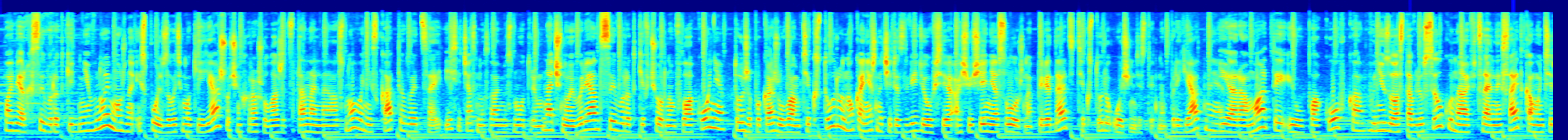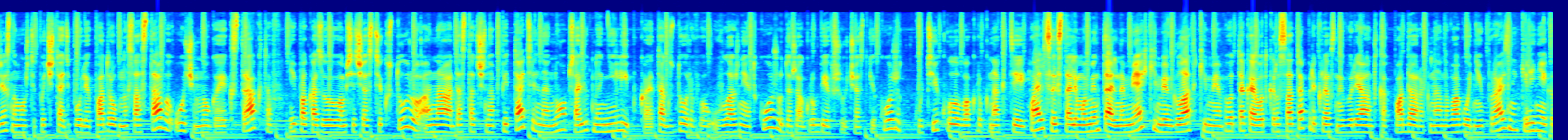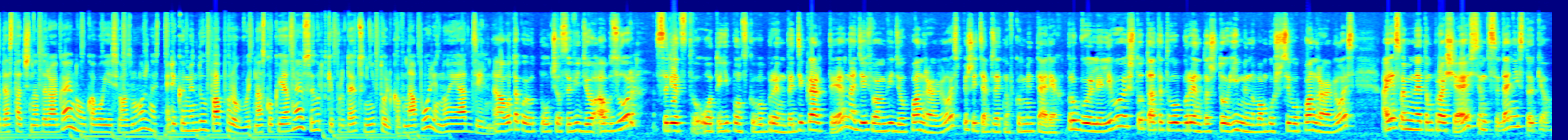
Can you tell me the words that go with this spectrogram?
Поверх сыворотки дневной можно использовать макияж, очень хорошо ложится тональная основа, не скатывается. И сейчас мы с вами смотрим ночной вариант сыворотки в черном флаконе. Тоже покажу вам текстуру, но, конечно, через видео все ощущения сложно передать. Текстуры очень действительно приятные. И ароматы, и упаковка. Внизу оставлю ссылку на официальный сайт. Кому интересно, можете почитать более подробно составы. Очень много экстрактов. И показываю вам сейчас текстуру. Она Достаточно питательная, но абсолютно не липкая. Так здорово увлажняет кожу, даже огрубевшие участки кожи, кутикулы вокруг ногтей. Пальцы стали моментально мягкими, гладкими. Вот такая вот красота, прекрасный вариант, как подарок на новогодние праздники. Линейка достаточно дорогая, но у кого есть возможность, рекомендую попробовать. Насколько я знаю, сыворотки продаются не только в наборе, но и отдельно. А вот такой вот получился видеообзор средств от японского бренда Декарте. Надеюсь, вам видео понравилось. Пишите обязательно в комментариях, пробовали ли вы что-то от этого бренда, что именно вам больше всего понравилось. А я с вами на этом прощаюсь. Всем до свидания из Токио.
